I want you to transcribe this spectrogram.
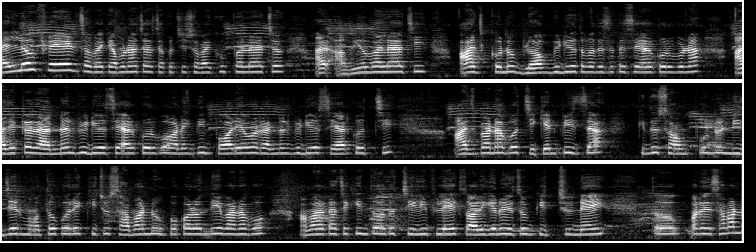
হ্যালো ফ্রেন্ড সবাই কেমন আছো? আশা করছি সবাই খুব ভালো আছো আর আমিও ভালো আছি। আজ কোনো ব্লগ ভিডিও তোমাদের সাথে শেয়ার করব না। আজ একটা রান্নার ভিডিও শেয়ার করব। অনেক দিন পরে আবার রান্নার ভিডিও শেয়ার করছি। আজ বানাবো চিকেন পিৎজা কিন্তু সম্পূর্ণ নিজের মতো করে কিছু সামান্য উপকরণ দিয়ে বানাবো। আমার কাছে কিন্তু অত চিলি ফ্লেক্স অরিগেনো এসব কিচ্ছু নেই। তো মানে সামান্য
